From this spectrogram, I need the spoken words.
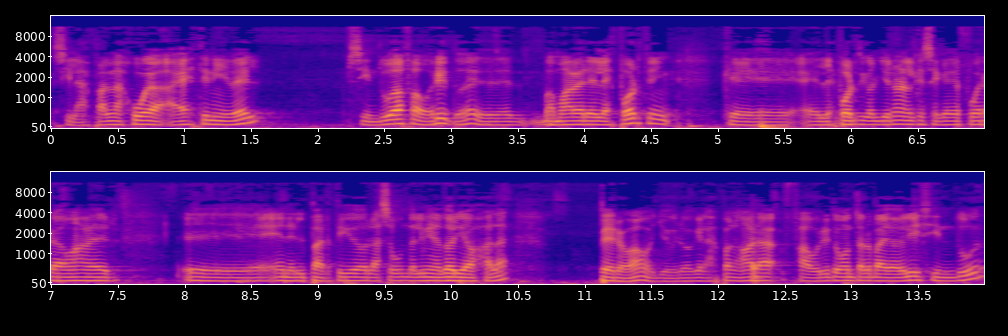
Si Las Palmas juega a este nivel, sin duda favorito. ¿eh? Vamos a ver el Sporting, que el Sporting el Girona, el que se quede fuera, vamos a ver eh, en el partido la segunda eliminatoria, ojalá. Pero vamos, yo creo que Las Palmas ahora favorito contra el Valladolid, sin duda.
